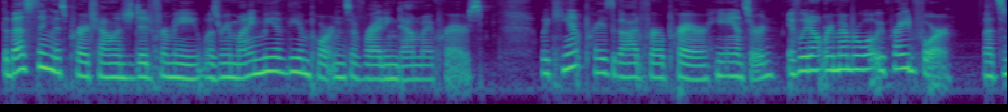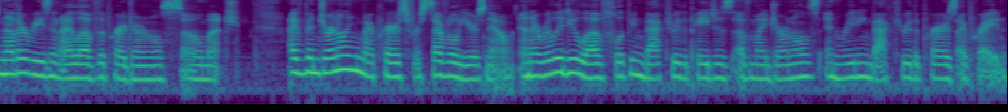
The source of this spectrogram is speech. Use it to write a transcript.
The best thing this prayer challenge did for me was remind me of the importance of writing down my prayers. We can't praise God for a prayer He answered if we don't remember what we prayed for. That's another reason I love the prayer journals so much. I've been journaling my prayers for several years now, and I really do love flipping back through the pages of my journals and reading back through the prayers I prayed,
